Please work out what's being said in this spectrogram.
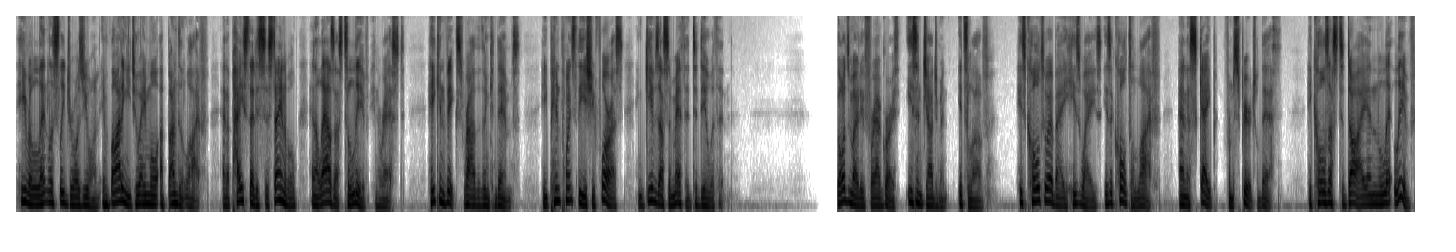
He relentlessly draws you on, inviting you to a more abundant life at a pace that is sustainable and allows us to live in rest. He convicts rather than condemns. He pinpoints the issue for us and gives us a method to deal with it. God's motive for our growth isn't judgment, it's love. His call to obey His ways is a call to life, an escape from spiritual death. He calls us to die and let live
